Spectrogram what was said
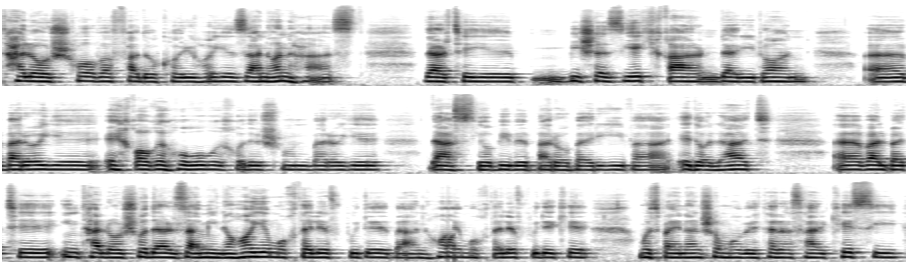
تلاش ها و فداکاری های زنان هست. در طی بیش از یک قرن در ایران برای احقاق حقوق خودشون برای دستیابی به برابری و عدالت. و البته این تلاش ها در زمینه های مختلف بوده به انهای مختلف بوده که مطمئنا شما بهتر از هر کسی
